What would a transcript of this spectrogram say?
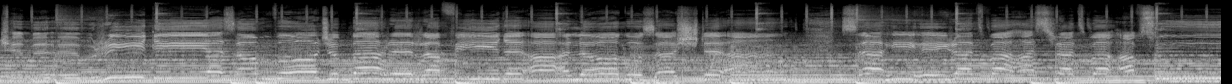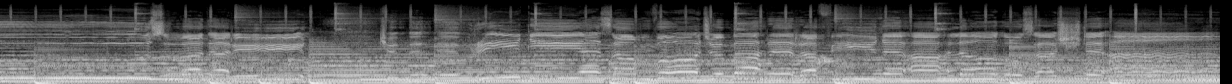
که به ابریقی از امواج بحر رفیق اعلا گذشته اند زهی حیرت و حسرت و افسوس و دریغ. که به ابریقی از امواج بحر رفیق اعلا گذشته اند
